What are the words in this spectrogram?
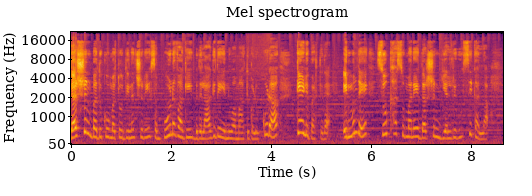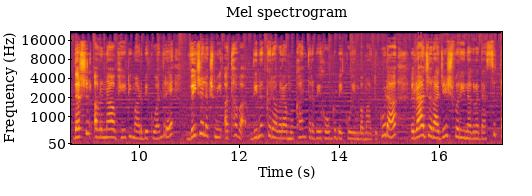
ದರ್ಶನ್ ಬದುಕು ಮತ್ತು ದಿನಚರಿ ಸಂಪೂರ್ಣವಾಗಿ ಬದಲಾಗಿದೆ ಎನ್ನುವ ಮಾತುಗಳು ಕೂಡ ಕೇಳಿ ಬರ್ತಿದೆ. ಇನ್ಮುಂದೆ ಸುಖ ಸುಮ್ಮನೆ ದರ್ಶನ್ ಎಲ್ರಿಗೂ ಸಿಗಲ್ಲ. ದರ್ಶನ್ ಅವರನ್ನ ಭೇಟಿ ಮಾಡಬೇಕು ಅಂದ್ರೆ ವಿಜಯಲಕ್ಷ್ಮಿ ಅಥವಾ ದಿನಕರ್ ಅವರ ಮುಖಾಂತರವೇ ಹೋಗಬೇಕು ಎಂಬ ಮಾತು ಕೂಡ ರಾಜರಾಜೇಶ್ವರಿ ನಗರದ ಸುತ್ತ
